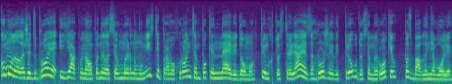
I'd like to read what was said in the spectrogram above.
Кому належить зброя і як вона опинилася в мирному місті, правоохоронцям поки невідомо. Тим, хто стріляє, загрожує від 3 до 7 років позбавлення волі.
